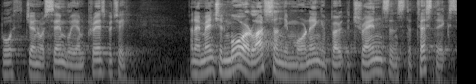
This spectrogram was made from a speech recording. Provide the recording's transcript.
both General Assembly and Presbytery. And I mentioned more last Sunday morning about the trends and statistics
